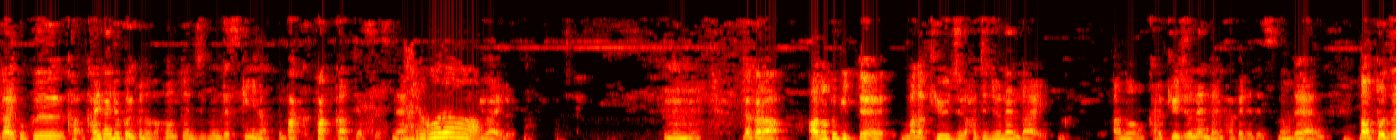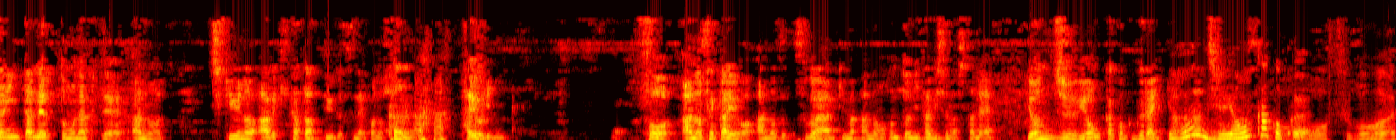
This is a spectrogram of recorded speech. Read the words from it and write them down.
外国、か海外旅行行くのが本当に自分で好きになって、バックパッカーってやつですね。なるほどい。わゆる。うん。だから、あの時って、まだ90、80年代、あの、から90年代にかけてですので、まあ当然インターネットもなくて、あの、地球の歩き方っていうですね、この本を 頼りに、そう、あの、世界を、あの、すごい歩きま、あの、本当に旅しましたね。44カ国ぐらい行ったかな44カ国おー、すごい。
